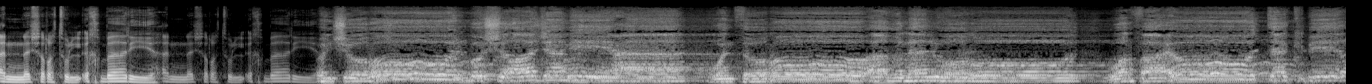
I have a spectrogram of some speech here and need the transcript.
النشرة الإخبارية. النشرة الإخبارية. انشروا البشرى جميعا وانثروا أغلى الورود وارفعوا التكبير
